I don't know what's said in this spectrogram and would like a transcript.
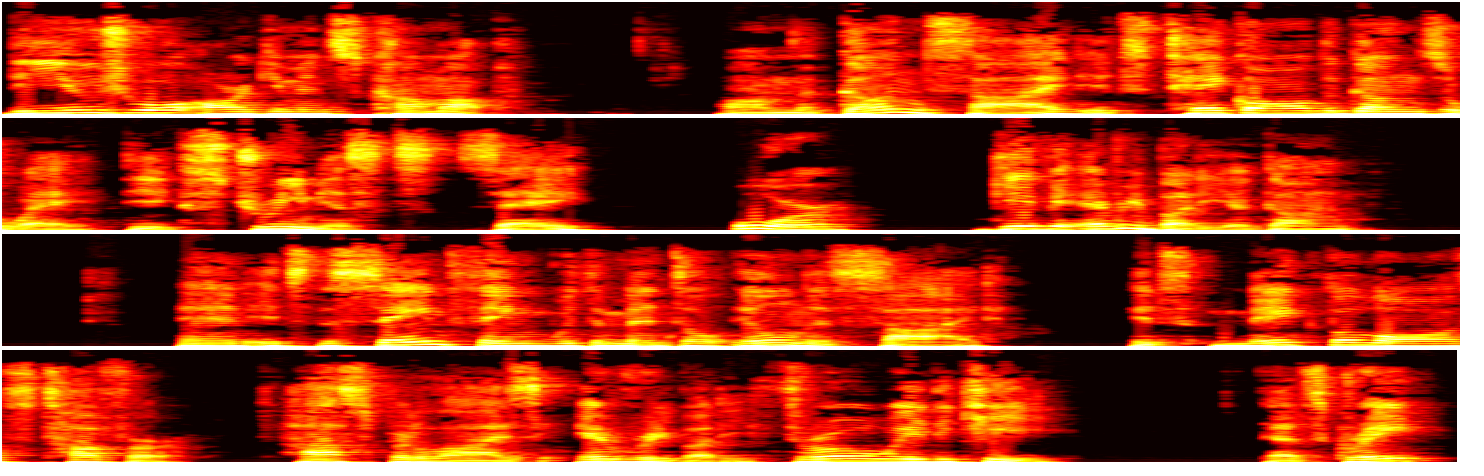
the usual arguments come up. On the gun side, it's take all the guns away, the extremists say, or give everybody a gun. And it's the same thing with the mental illness side. It's make the laws tougher, hospitalize everybody, throw away the key. That's great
